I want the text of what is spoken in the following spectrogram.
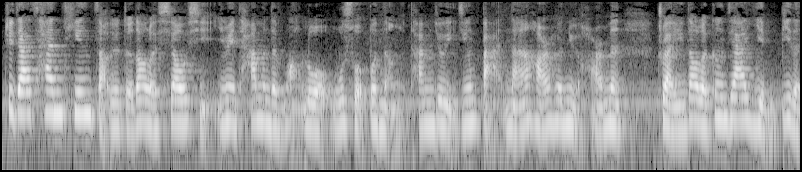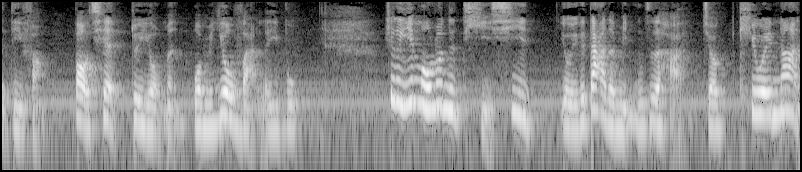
这家餐厅早就得到了消息，因为他们的网络无所不能，他们就已经把男孩和女孩们转移到了更加隐蔽的地方。抱歉，队友们，我们又晚了一步。这个阴谋论的体系有一个大的名字哈，叫 QAnon。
